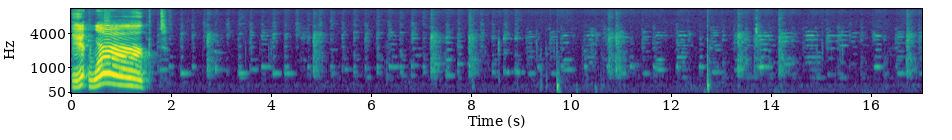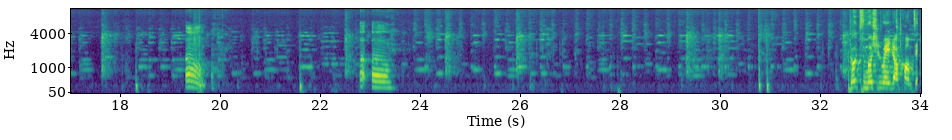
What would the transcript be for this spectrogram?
It worked. Um. Uh oh. Go to motionarray.com to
